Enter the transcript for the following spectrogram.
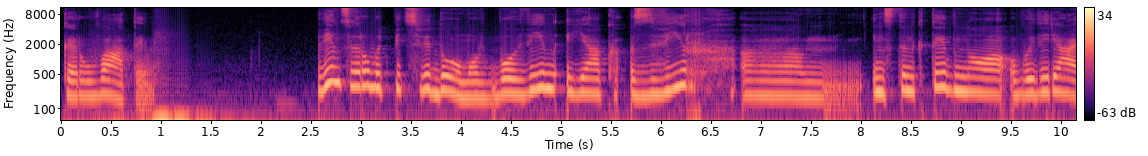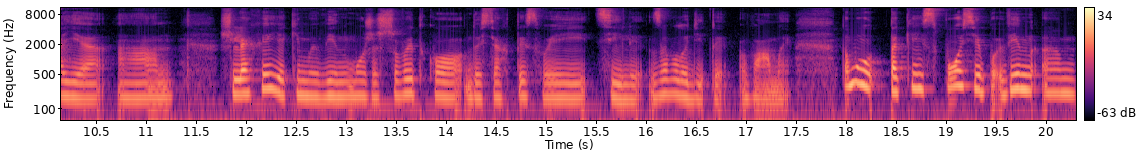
керувати. Він це робить підсвідомо, бо він як звір е, інстинктивно вивіряє е, шляхи, якими він може швидко досягти своєї цілі, заволодіти вами. Тому такий спосіб він, е,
